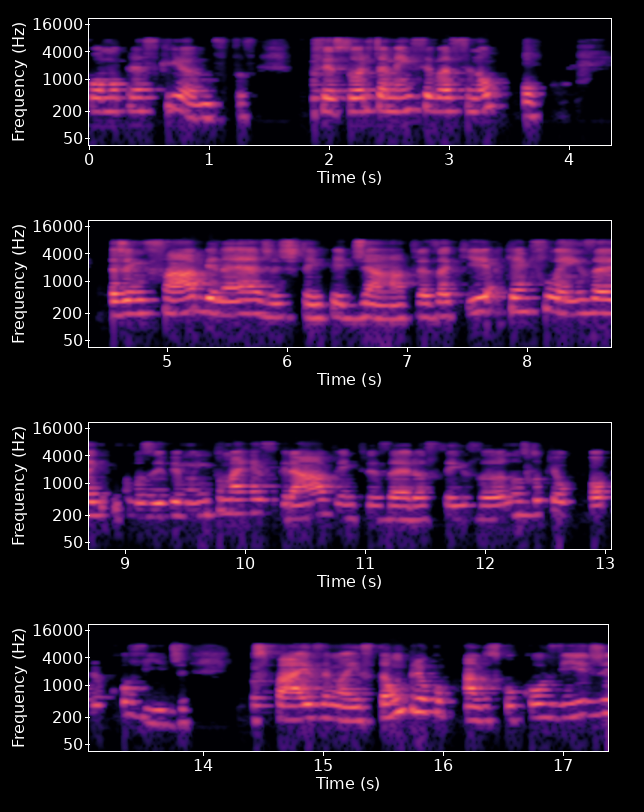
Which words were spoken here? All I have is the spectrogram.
como para as crianças. O professor também se vacinou pouco. A gente sabe, né, a gente tem pediatras aqui, que a influenza é, inclusive, muito mais grave entre 0 a 6 anos do que o próprio Covid. Os pais e mães estão preocupados com o Covid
